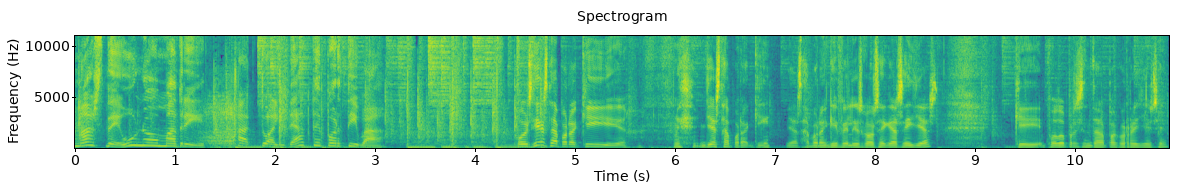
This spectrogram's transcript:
Más de uno Madrid. Actualidad deportiva. Pues ya está por aquí, ya está por aquí, ya está por aquí Félix José Casillas. Que, ¿Puedo presentar a Paco Reyes ya?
